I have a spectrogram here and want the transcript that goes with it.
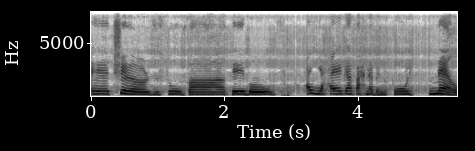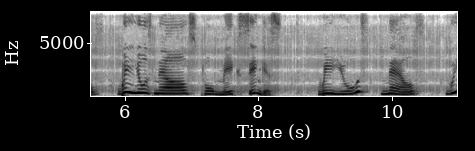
آه، chairs sofa tables اي حاجة فاحنا بنقول nails we use nails to make things we use nails. We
